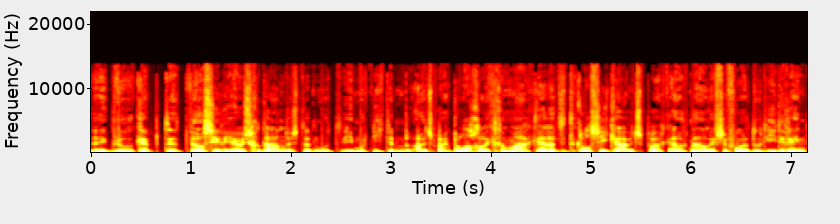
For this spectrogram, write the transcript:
Ik bedoel, ik heb het wel serieus gedaan. Dus dat moet, je moet niet een uitspraak belachelijk gaan maken. Hè. Dat is de klassieke uitspraak. Elk naal heeft zijn voor. Dat doet iedereen.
